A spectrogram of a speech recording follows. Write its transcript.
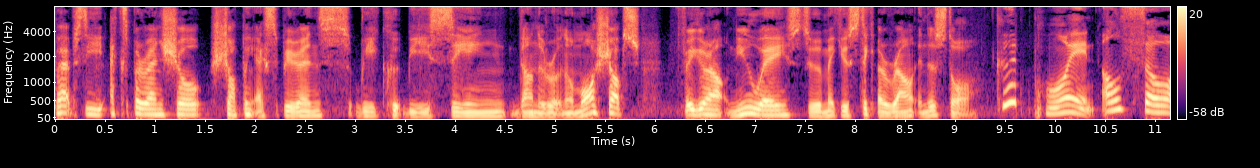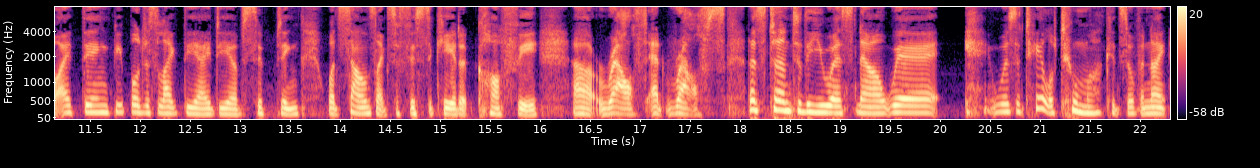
perhaps the experiential shopping experience we could be seeing down the road. No more shops figure out new ways to make you stick around in the store. Good point. Also, I think people just like the idea of sipping what sounds like sophisticated coffee. Uh, Ralph at Ralph's. Let's turn to the U.S. now, where it was a tale of two markets overnight.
